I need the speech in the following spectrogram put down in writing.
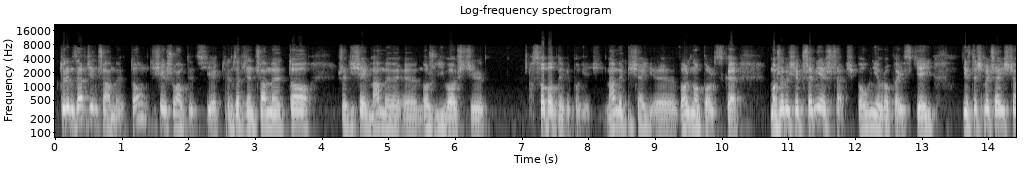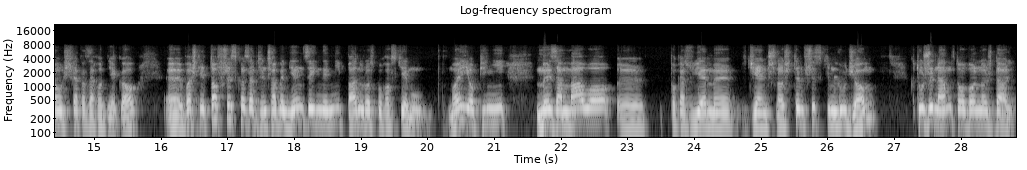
którym zawdzięczamy tą dzisiejszą audycję, którym zawdzięczamy to, że dzisiaj mamy e, możliwość e, swobodnej wypowiedzi. Mamy dzisiaj e, wolną Polskę, możemy się przemieszczać po Unii Europejskiej, jesteśmy częścią świata zachodniego. E, właśnie to wszystko zawdzięczamy między innymi panu Rozpuchowskiemu. W mojej opinii my za mało e, pokazujemy wdzięczność tym wszystkim ludziom, którzy nam tą wolność dali.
